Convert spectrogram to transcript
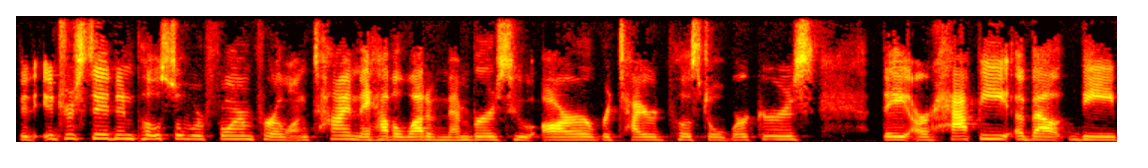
been interested in postal reform for a long time. They have a lot of members who are retired postal workers. They are happy about the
